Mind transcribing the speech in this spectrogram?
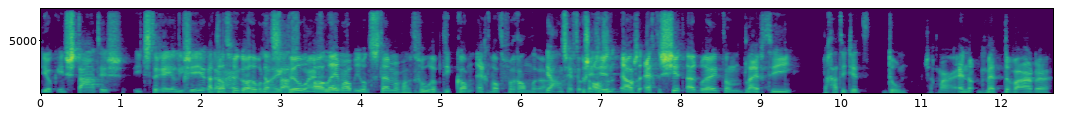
die ook in staat is iets te realiseren. Ja, daar. dat vind ik wel heel belangrijk. Ik staat voor wil alleen maar op iemand stemmen ik het gevoel heb, die kan echt wat veranderen. Ja, anders heeft het ook Dus geen als, zin. het, als er echt een shit uitbreekt, dan blijft hij, dan gaat hij dit doen, zeg maar. En met de waarde,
